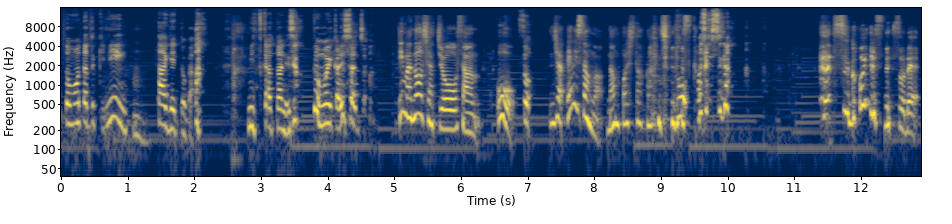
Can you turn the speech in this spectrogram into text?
と思った時に、ターゲットが 見つかったんですよ。友井会社長。今の社長さんを、そう。じゃあ、エミさんがナンパした感じですか？私が。すごいですね、それ。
